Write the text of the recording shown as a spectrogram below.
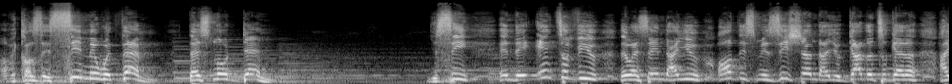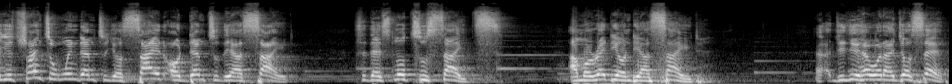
And because they see me with them, there's no them. You see, in the interview, they were saying that you, all these musicians that you gather together, are you trying to win them to your side or them to their side? See, there's no two sides. I'm already on their side. Uh, did you hear what I just said?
